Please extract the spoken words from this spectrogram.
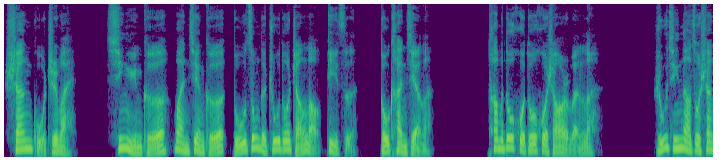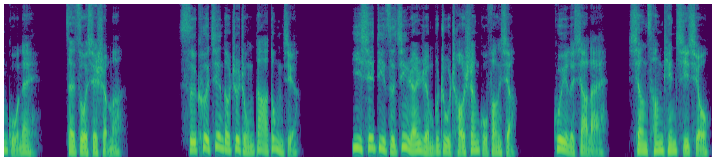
山谷之外，星陨阁、万剑阁、毒宗的诸多长老弟子都看见了，他们都或多或少耳闻了。如今那座山谷内在做些什么？此刻见到这种大动静。一些弟子竟然忍不住朝山谷方向跪了下来，向苍天祈求：“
